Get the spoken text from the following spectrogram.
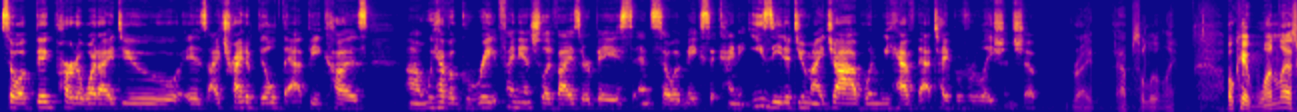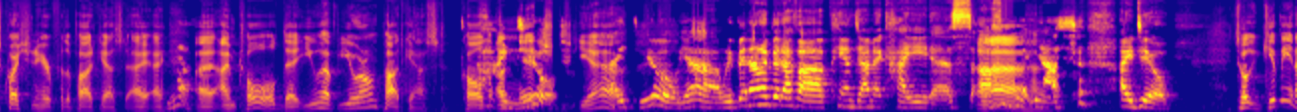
so a big part of what i do is i try to build that because um, we have a great financial advisor base. And so it makes it kind of easy to do my job when we have that type of relationship Right. Absolutely. Okay. One last question here for the podcast. I, I, yeah. I am told that you have your own podcast called I Unniched. Do. Yeah. I do. Yeah. We've been on a bit of a pandemic hiatus. Um, ah. yes, I do. So give me an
